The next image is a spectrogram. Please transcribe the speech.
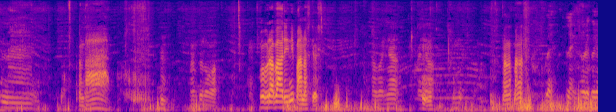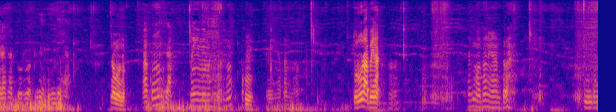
tenang. Mantap. Mantul loh, Pak. Beberapa hari ini panas guys. Namanya kayak sumuk. Banget banget. Wah, lek sore kaya rasa turu? Aku Enggak. Neng ini masih sumuk. Hmm. Keringatan loh. Turu rapi nak. Tapi mau tahu ngantuk. Mungkin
